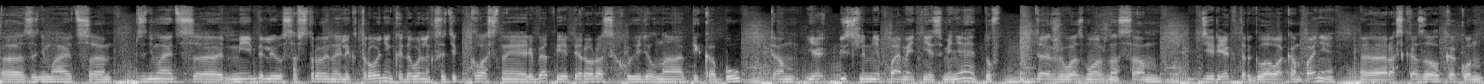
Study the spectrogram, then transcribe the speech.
э, занимаются, занимаются мебелью со встроенной электроникой. Довольно, кстати, классные ребята. Я первый раз их увидел на Пикабу. Там, я, если мне память не изменяет, то даже, возможно, сам директор, глава компании э, рассказывал, как он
